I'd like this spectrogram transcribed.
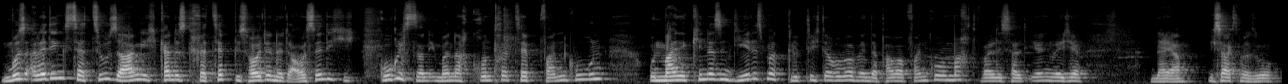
Muss allerdings dazu sagen, ich kann das Rezept bis heute nicht auswendig. Ich google es dann immer nach Grundrezept Pfannkuchen. Und meine Kinder sind jedes Mal glücklich darüber, wenn der Papa Pfannkuchen macht, weil es halt irgendwelche, naja, ich sag's mal so,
